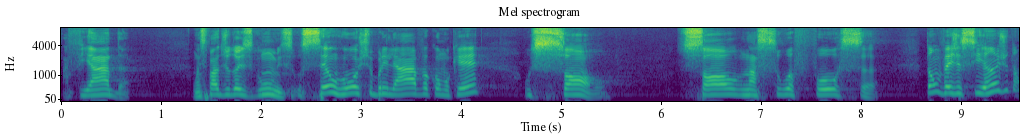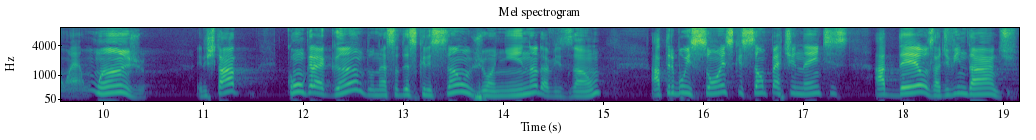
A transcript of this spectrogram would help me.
afiada, uma espada de dois gumes. O seu rosto brilhava como o quê? O sol. Sol na sua força. Então veja, esse anjo não é um anjo. Ele está congregando nessa descrição joanina da visão atribuições que são pertinentes a Deus, à divindade.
